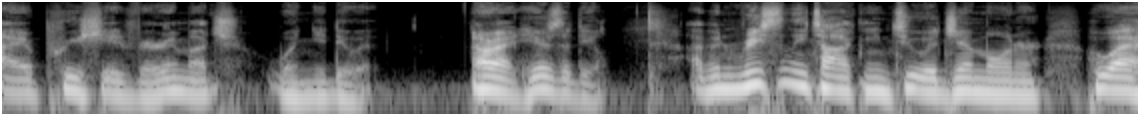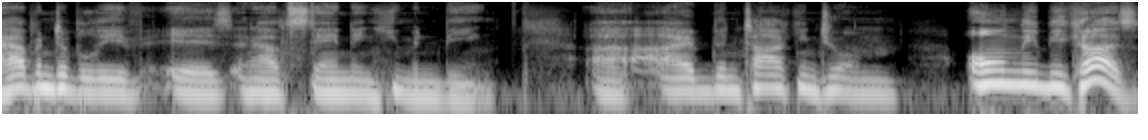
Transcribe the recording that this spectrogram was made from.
I appreciate very much when you do it. All right, here's the deal. I've been recently talking to a gym owner who I happen to believe is an outstanding human being. Uh, I've been talking to him only because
